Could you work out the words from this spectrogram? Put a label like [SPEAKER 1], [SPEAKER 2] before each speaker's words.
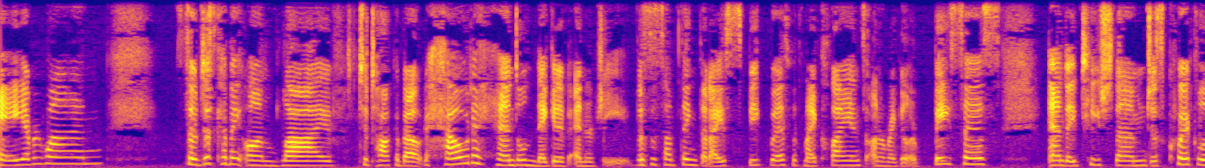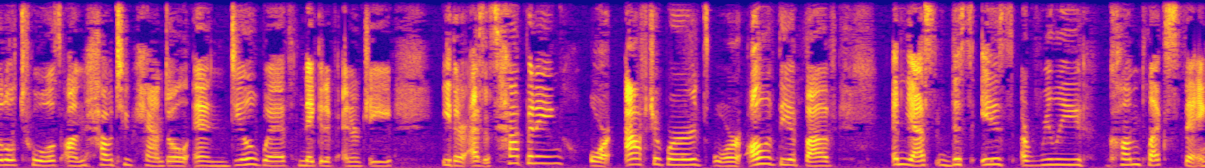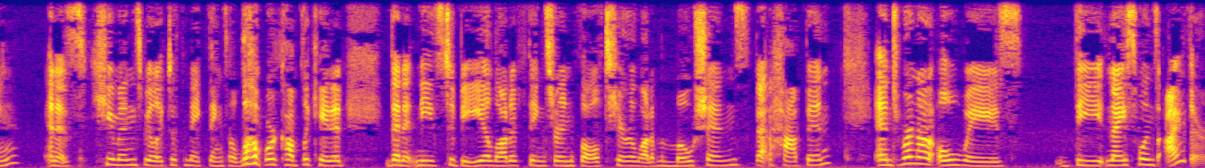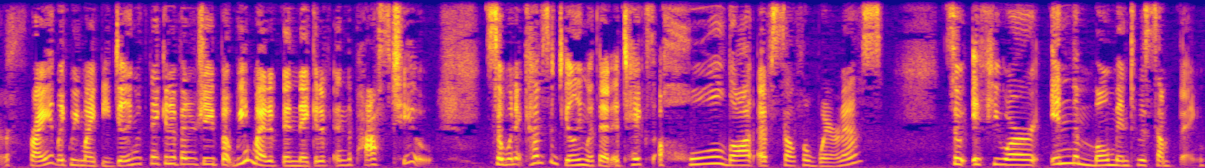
[SPEAKER 1] Hey everyone! So, just coming on live to talk about how to handle negative energy. This is something that I speak with with my clients on a regular basis, and I teach them just quick little tools on how to handle and deal with negative energy, either as it's happening or afterwards or all of the above. And yes, this is a really complex thing and as humans, we like to make things a lot more complicated than it needs to be. A lot of things are involved here, a lot of emotions that happen. And we're not always the nice ones either, right? Like we might be dealing with negative energy, but we might have been negative in the past too. So when it comes to dealing with it, it takes a whole lot of self awareness. So if you are in the moment with something,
